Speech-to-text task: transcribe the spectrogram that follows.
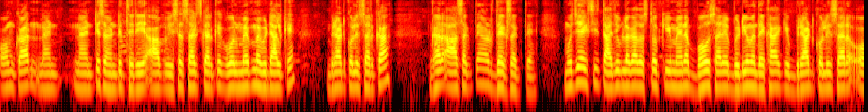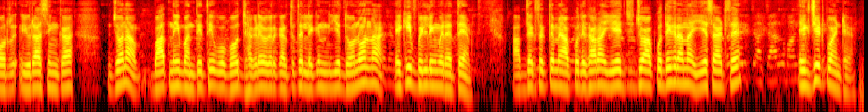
ओमकार नाइनटी सेवेंटी थ्री। आप इसे सर्च करके गोल मैप में भी डाल के विराट कोहली सर का घर आ सकते हैं और देख सकते हैं। मुझे एक चीज़ ताजुब लगा दोस्तों कि मैंने बहुत सारे वीडियो में देखा कि विराट कोहली सर और युवराज सिंह का जो ना बात नहीं बनती थी, वो बहुत झगड़े वगैरह करते थे, लेकिन ये दोनों ना एक ही बिल्डिंग में रहते हैं। आप देख सकते हैं, मैं आपको दिखा रहा हूँ, ये जो आपको दिख रहा है ना, ये साइड से एग्जिट पॉइंट है।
